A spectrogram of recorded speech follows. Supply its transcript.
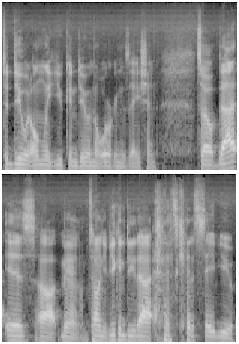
to do what only you can do in the organization. So that is, uh, man, I'm telling you, if you can do that, it's going to save you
